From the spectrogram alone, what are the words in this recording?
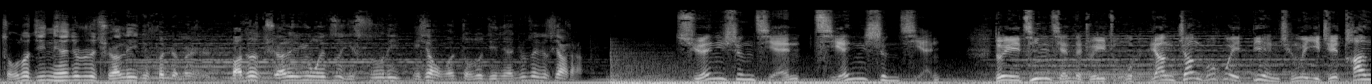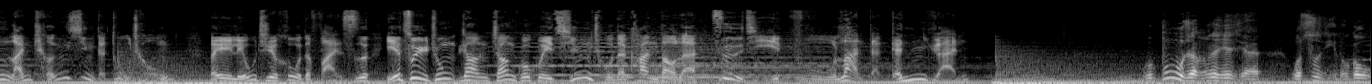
走到今天，就是权力你分怎么使，把这权力用为自己私利。你像我走到今天，就这个下场。权生钱，钱生钱。对金钱的追逐，让张国会变成了一只贪婪成性的蠹虫。被留置后的反思，也最终让张国会清楚地看到了自己腐烂的根源。我不挣这些钱，我自己都够。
